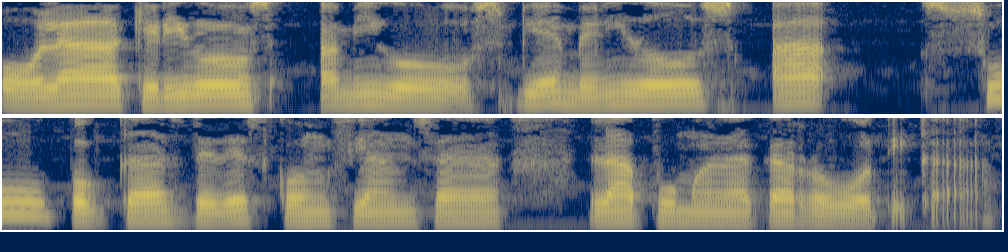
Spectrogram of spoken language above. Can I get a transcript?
Hola queridos amigos, bienvenidos a su podcast de desconfianza, la Pumalaca Robótica.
